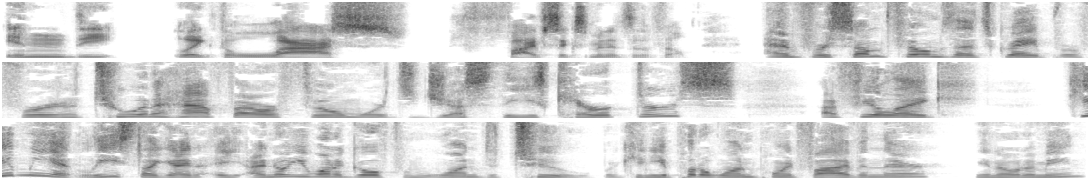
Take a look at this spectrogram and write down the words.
in the like the last five six minutes of the film and for some films, that's great. But for a two and a half hour film where it's just these characters, I feel like give me at least like I I know you want to go from one to two, but can you put a one point five in there? You know what I mean?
